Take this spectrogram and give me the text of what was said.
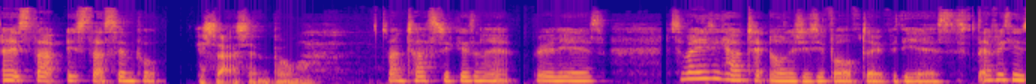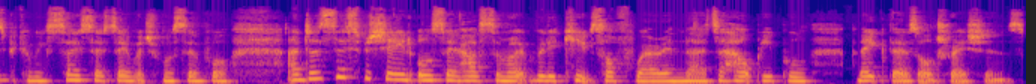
And it's that it's that simple. It's that simple. Fantastic, isn't it? it? Really is. It's amazing how technology has evolved over the years. Everything's becoming so, so, so much more simple. And does this machine also have some like really cute software in there to help people make those alterations?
